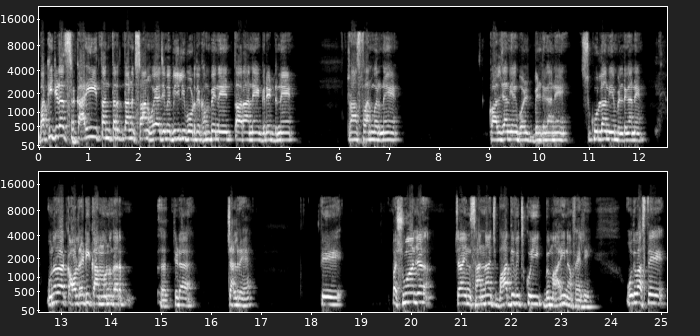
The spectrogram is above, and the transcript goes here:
ਬਾਕੀ ਜਿਹੜਾ ਸਰਕਾਰੀ ਤੰਤਰ ਦਾ ਨੁਕਸਾਨ ਹੋਇਆ, ਜਿਵੇਂ ਬਿਜਲੀ ਬੋਰਡ ਦੇ ਖੰਭੇ ਨੇ, ਤਾਰਾਂ ਨੇ ਗ੍ਰਿਡ ਨੇ ਟਰਾਂਸਫਾਰਮਰ ਨੇ, ਕਾਲਜਾਂ ਦੀਆਂ ਬਿਲਡਿੰਗਾਂ ਨੇ, ਸਕੂਲਾਂ ਦੀਆਂ ਬਿਲਡਿੰਗਾਂ ਨੇ, ਉਹਨਾਂ ਦਾ ਆਲਰੇਡੀ ਕੰਮ ਉਹਨਾਂ ਦਾ ਜਿਹੜਾ ਚੱਲ ਰਿਹਾ ਹੈ। ਤੇ ਪਸ਼ੂਆਂ 'ਚ ਜਾਂ ਇਨਸਾਨਾਂ 'ਚ ਬਾਅਦ ਦੇ ਵਿੱਚ ਕੋਈ ਬਿਮਾਰੀ ਨਾ ਫੈਲੇ। ਉਹਦੇ ਵਾਸਤੇ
